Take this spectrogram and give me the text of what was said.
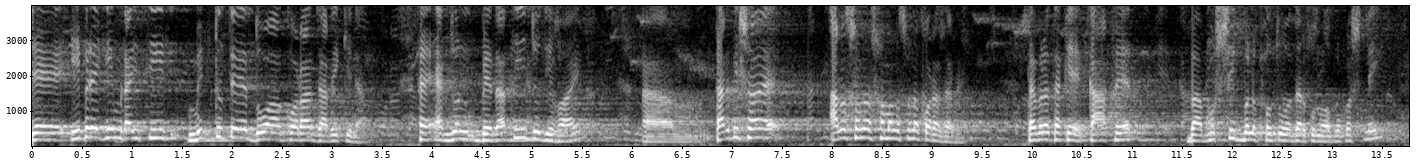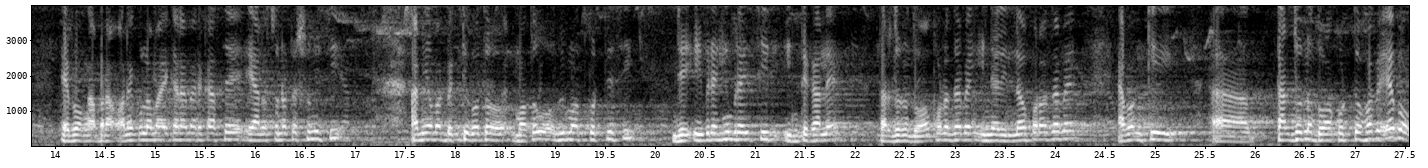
যে ইব্রাহিম রাইসির মৃত্যুতে দোয়া করা যাবে কিনা। হ্যাঁ একজন বেদাতি যদি হয় তার বিষয়ে আলোচনা সমালোচনা করা যাবে। বলে তাকে কাফের বা মুশ্রিক বলে ফতুয়া দেওয়ার কোনো অবকাশ নেই। এবং আমরা অনেক ওলামায় কারামের কাছে এই আলোচনাটা শুনেছি। আমি আমার ব্যক্তিগত মতও অভিমত করতেছি যে ইব্রাহিম রাইসির ইন্তেকালে তার জন্য দোয়া পড়া যাবে, ইন্নালিল্লাহ পড়া যাবে, এমনকি তার জন্য দোয়া করতে হবে এবং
